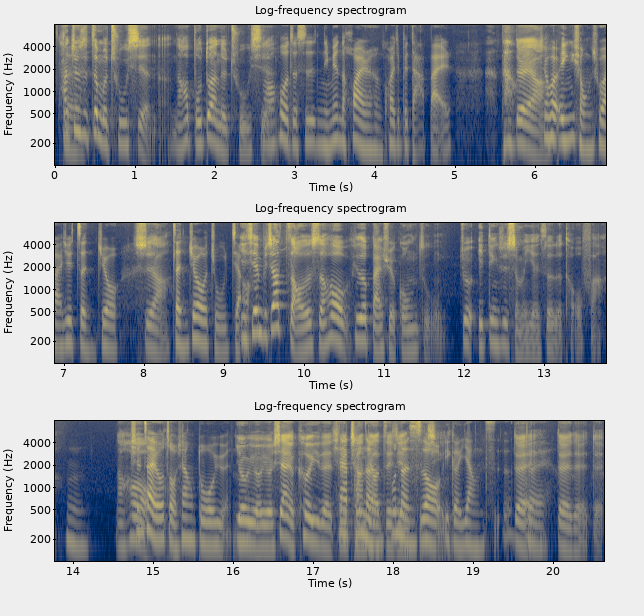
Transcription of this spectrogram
他就是这么出现的，然后不断的出现，或者是里面的坏人很快就被打败了，对啊，就会英雄出来去拯救，是啊，拯救主角。以前比较早的时候，譬如说白雪公主，就一定是什么颜色的头发，嗯。然后现在有走向多元，有有有，现在有刻意的在强调这件事情，不能只有一个样子。对对对对对。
